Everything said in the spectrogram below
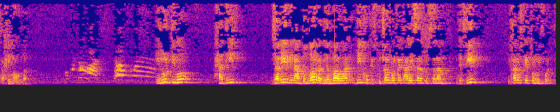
rahimahullah. Y el último hadith, Jabir bin Abdullah radiallahu anhu, dijo que escuchó al profeta salam decir, fijaros que esto es muy fuerte,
